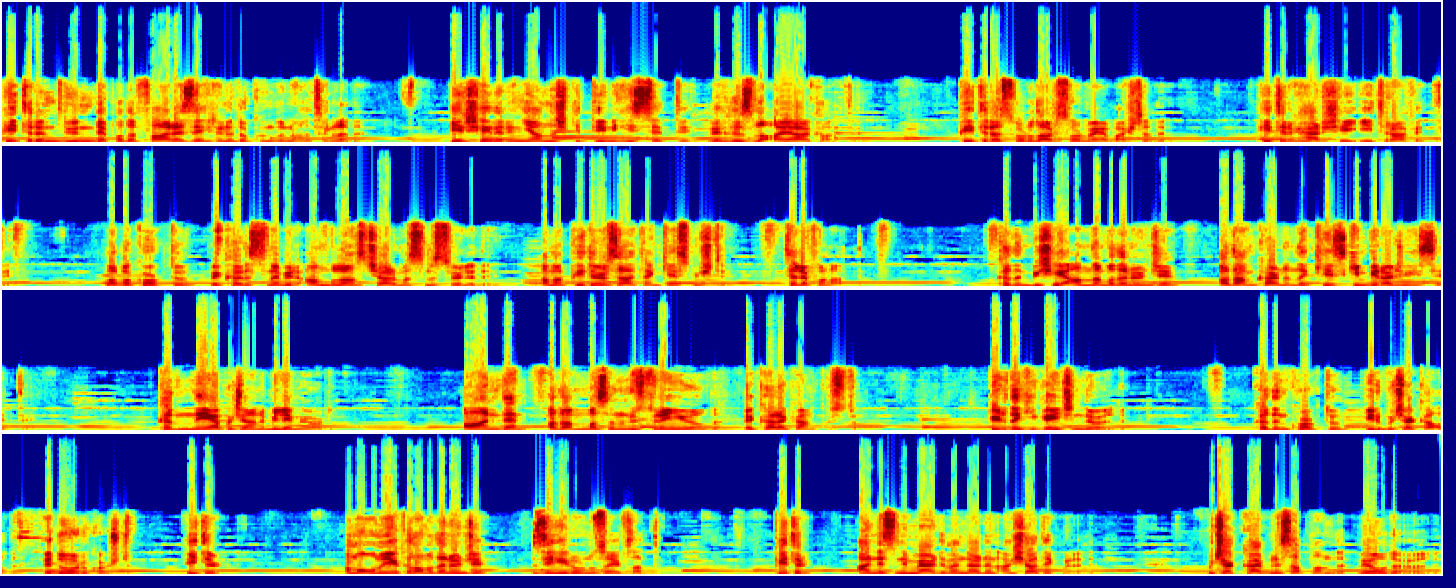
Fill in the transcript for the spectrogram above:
Peter'ın dün depoda fare zehrine dokunduğunu hatırladı. Bir şeylerin yanlış gittiğini hissetti ve hızla ayağa kalktı. Peter'a sorular sormaya başladı. Peter her şeyi itiraf etti. Baba korktu ve karısına bir ambulans çağırmasını söyledi. Ama Peter zaten kesmişti. Telefon attı. Kadın bir şey anlamadan önce adam karnında keskin bir acı hissetti. Kadın ne yapacağını bilemiyordu. Aniden adam masanın üstüne yığıldı ve kara kan kustu. Bir dakika içinde öldü. Kadın korktu, bir bıçak aldı ve doğru koştu. Peter. Ama onu yakalamadan önce zehir onu zayıflattı. Peter annesini merdivenlerden aşağı tekmeledi. Bıçak kalbine saplandı ve o da öldü.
